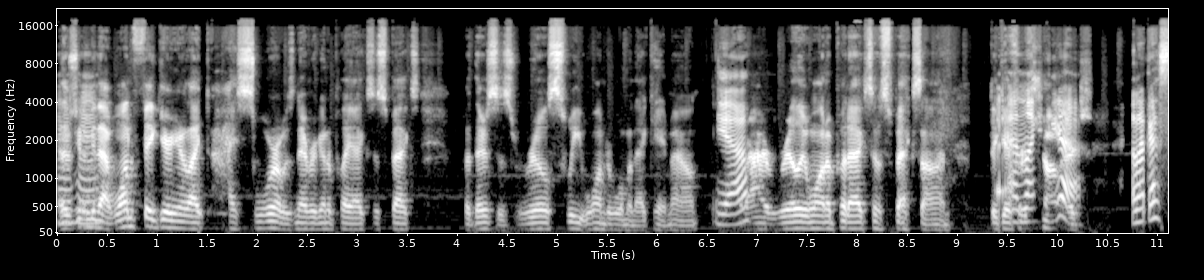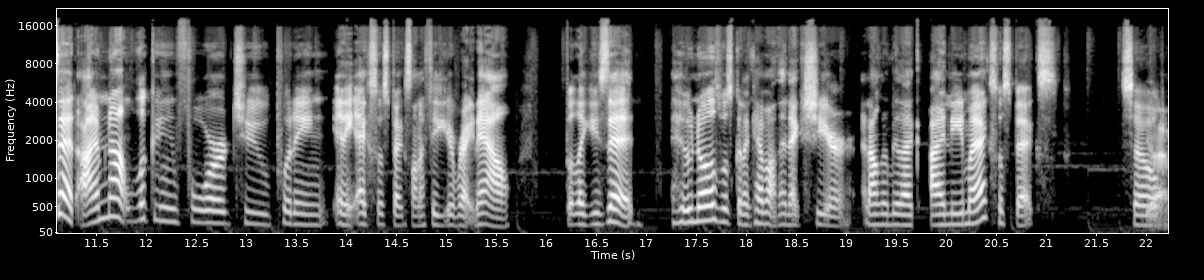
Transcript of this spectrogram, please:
And There's going to be that one figure, and you're like, I swore I was never going to play exo specs, but there's this real sweet Wonder Woman that came out. yeah, I really want to put exo specs on to get And her like, charge. yeah. And like I said, I'm not looking forward to putting any exo specs on a figure right now. But like you said, who knows what's going to come out the next year? And I'm going to be like, I need my exo specs. So Yeah.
